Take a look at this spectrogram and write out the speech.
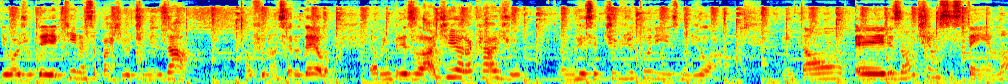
eu ajudei aqui nessa parte de otimizar o financeiro dela. É uma empresa lá de Aracaju, um receptivo de turismo de lá. Então, é, eles não tinham sistema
